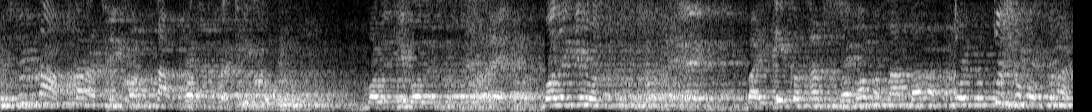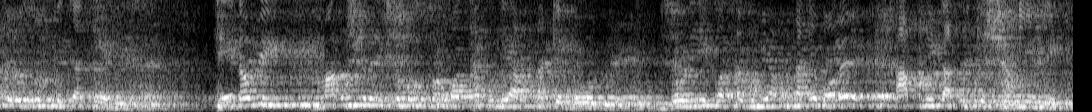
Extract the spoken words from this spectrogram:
হুজুর না আপনারা ঠিক হন, তারপরে আমরা ঠিক হব। বলে কি বলেন? বলে কি বলেন? ভাই, এ কথার জবাব আল্লাহ তাআলা চোদ্দশো বছর আগে রসুলকে জানিয়ে দিয়েছেন। হে নবী, মানুষের এই সমস্ত কথাগুলি আপনাকে বলবে। যদি এই কথাগুলি আপনাকে বলে, আপনি তাদেরকে শুনিয়ে দিন।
